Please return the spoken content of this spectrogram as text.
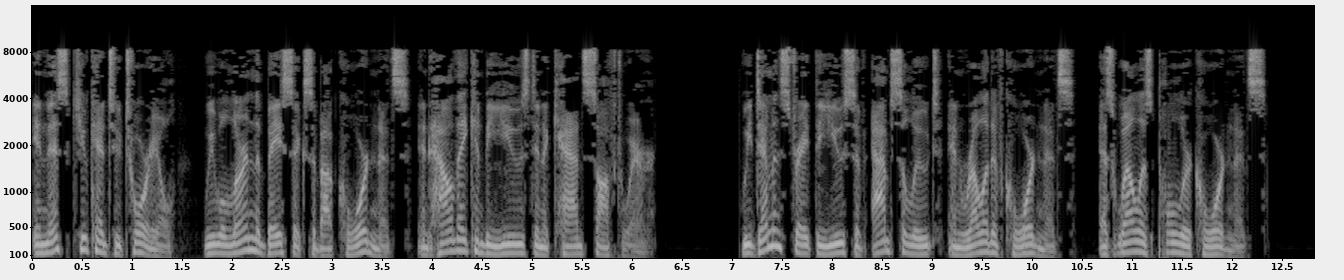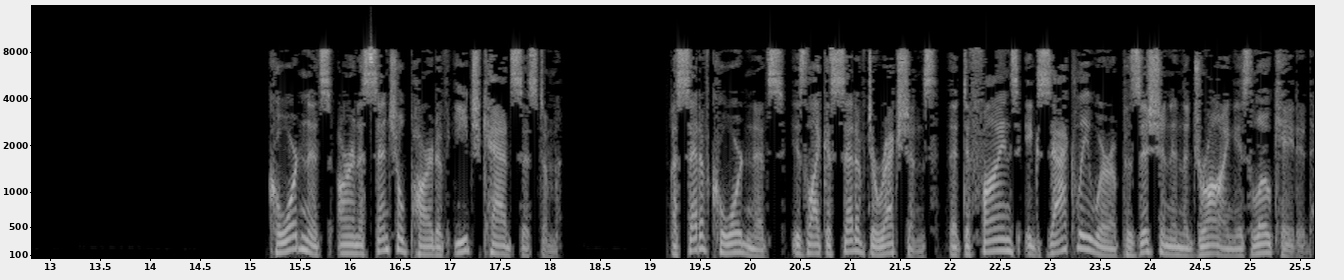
In this QCAD tutorial, we will learn the basics about coordinates and how they can be used in a CAD software. We demonstrate the use of absolute and relative coordinates, as well as polar coordinates. Coordinates are an essential part of each CAD system. A set of coordinates is like a set of directions that defines exactly where a position in the drawing is located.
